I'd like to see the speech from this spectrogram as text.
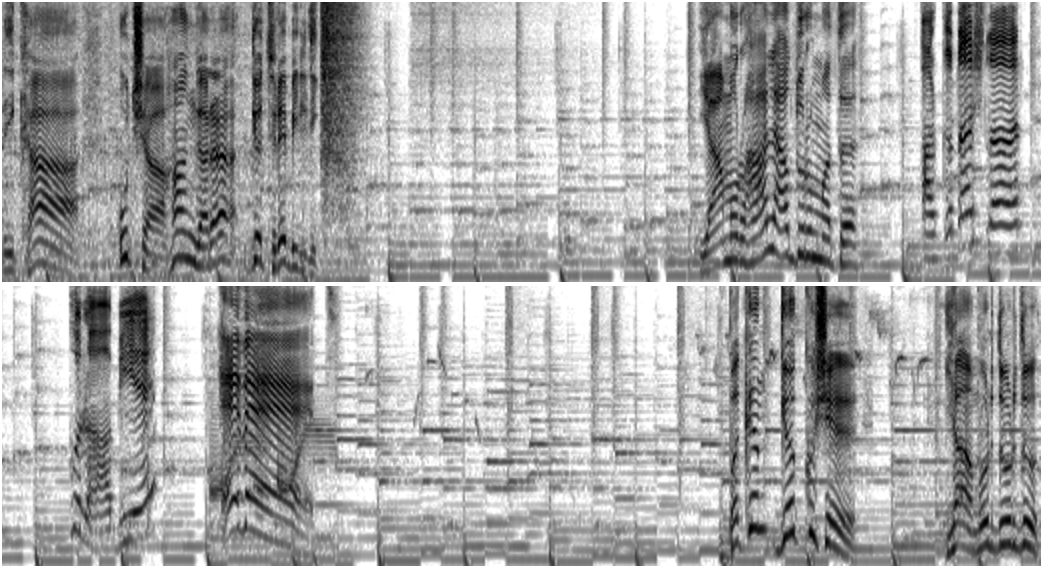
Harika! Uçağı hangara götürebildik. Yağmur hala durmadı. Arkadaşlar, kurabiye Evet. Bakın gökkuşağı. Yağmur durdu.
